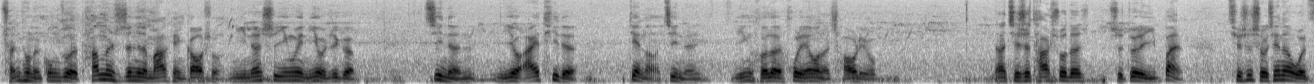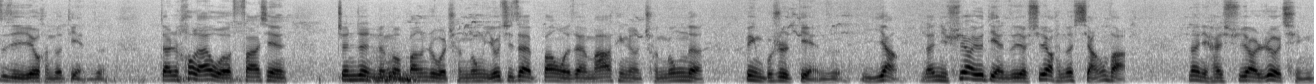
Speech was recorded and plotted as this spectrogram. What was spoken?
传统的工作，他们是真正的 marketing 高手。你呢是因为你有这个技能，你有 IT 的电脑技能，迎合了互联网的潮流。那其实他说的只对了一半。其实，首先呢，我自己也有很多点子，但是后来我发现，真正能够帮助我成功，尤其在帮我在 marketing 上成功的，并不是点子一样。那你需要有点子，也需要很多想法，那你还需要热情，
